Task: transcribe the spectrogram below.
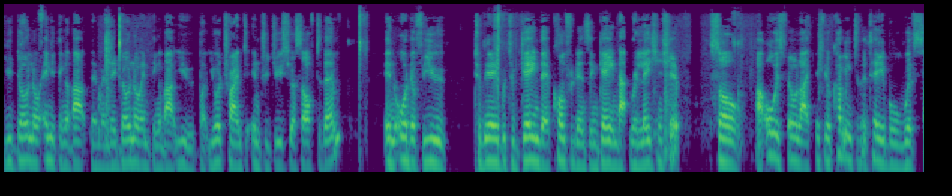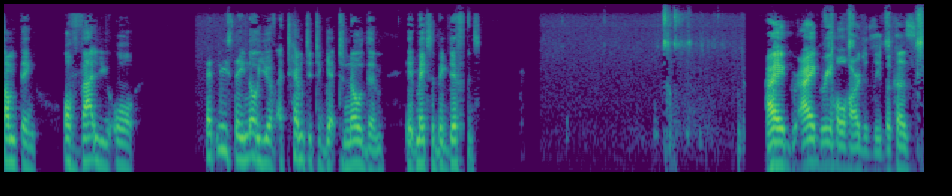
you don't know anything about them and they don't know anything about you, but you're trying to introduce yourself to them in order for you to be able to gain their confidence and gain that relationship. So I always feel like if you're coming to the table with something of value or at least they know you have attempted to get to know them, it makes a big difference. I agree, I agree wholeheartedly because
